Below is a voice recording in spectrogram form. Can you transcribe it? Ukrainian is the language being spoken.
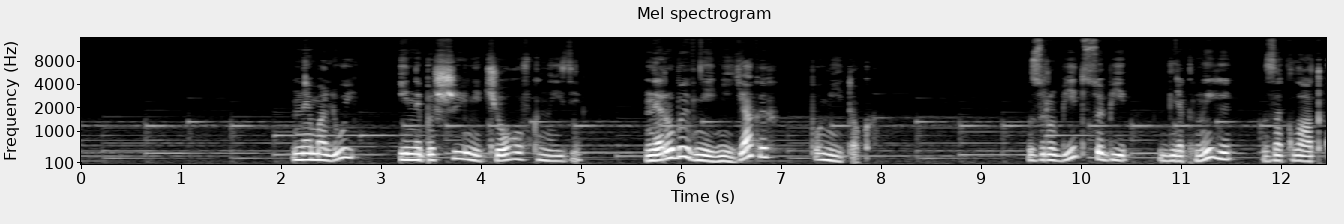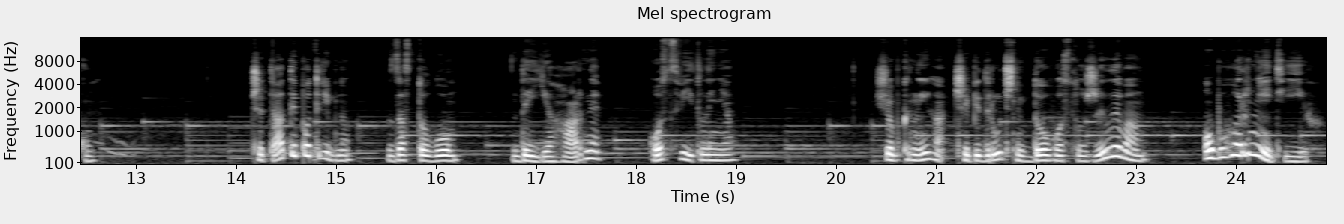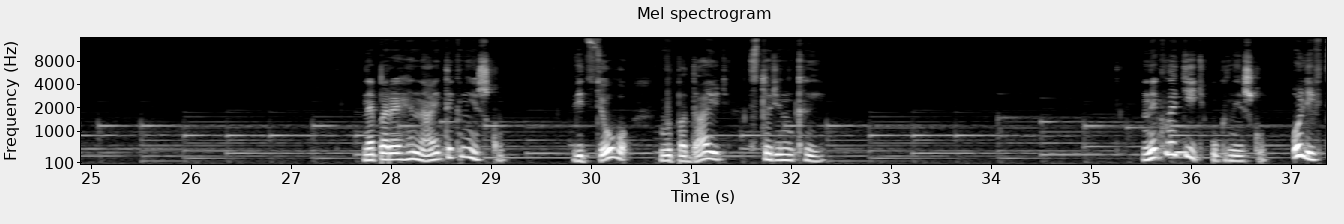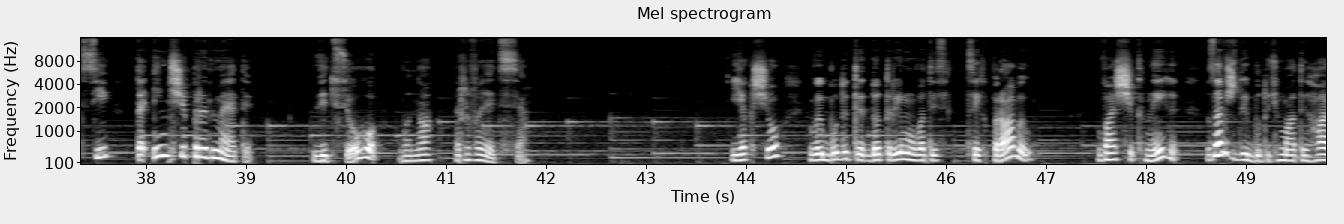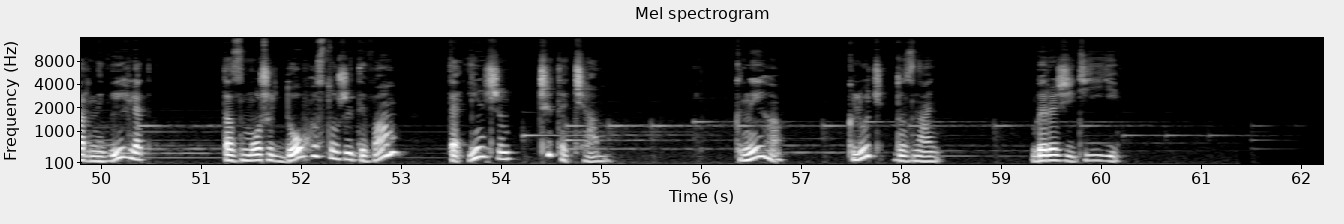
Не малюй і не пиши нічого в книзі. Не роби в ній ніяких поміток. Зробіть собі для книги закладку. Читати потрібно за столом, де є гарне освітлення. Щоб книга чи підручник довго служили вам, обгорніть їх. Не перегинайте книжку. Від цього випадають сторінки. Не кладіть у книжку олівці та інші предмети. Від цього вона рветься. Якщо ви будете дотримуватись цих правил, ваші книги завжди будуть мати гарний вигляд та зможуть довго служити вам та іншим читачам. Книга ключ до знань. Бережіть її.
